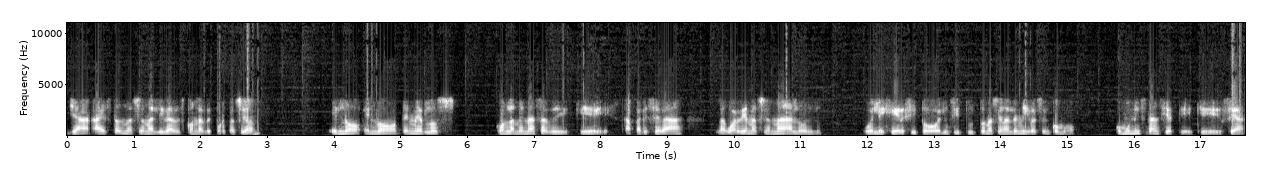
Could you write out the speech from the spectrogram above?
ya a estas nacionalidades con la deportación, el no, el no tenerlos con la amenaza de que aparecerá la Guardia Nacional o el, o el Ejército o el Instituto Nacional de Migración como, como una instancia que, que sea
